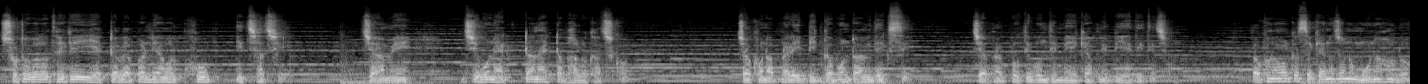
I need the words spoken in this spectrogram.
ছোটবেলা থেকেই একটা ব্যাপার নিয়ে আমার খুব ইচ্ছা ছিল যে আমি জীবনে একটা না একটা ভালো কাজ করব। যখন আপনার এই বিজ্ঞাপনটা আমি দেখছি যে আপনার প্রতিবন্ধী মেয়েকে আপনি বিয়ে দিতে চান তখন আমার কাছে কেন যেন মনে হলো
